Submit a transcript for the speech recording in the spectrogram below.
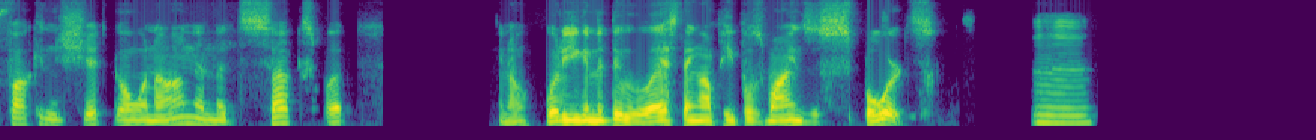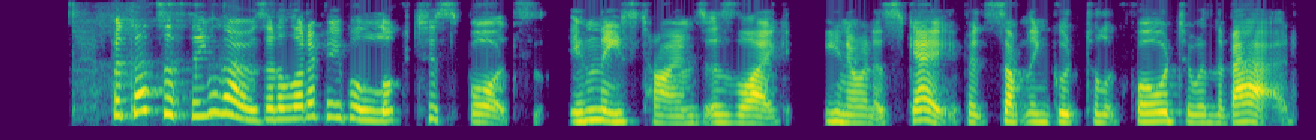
fucking shit going on, and it sucks. But you know, what are you gonna do? The last thing on people's minds is sports. Mm. But that's the thing, though, is that a lot of people look to sports in these times as like, you know, an escape. It's something good to look forward to in the bad.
